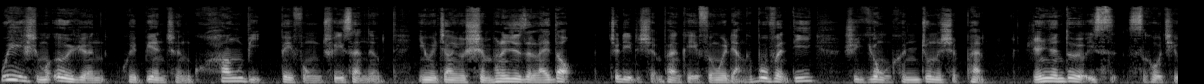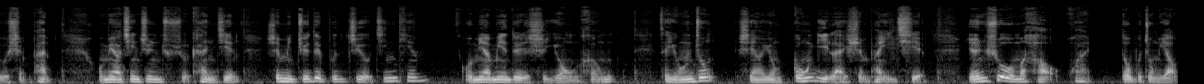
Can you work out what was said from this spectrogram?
为什么恶人会变成糠秕被风吹散呢？因为将有审判的日子来到。这里的审判可以分为两个部分：第一是永恒中的审判，人人都有一死，死后且有审判。我们要清清楚楚看见，生命绝对不只有今天，我们要面对的是永恒。在永恒中，神要用公义来审判一切。人说我们好坏都不重要。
